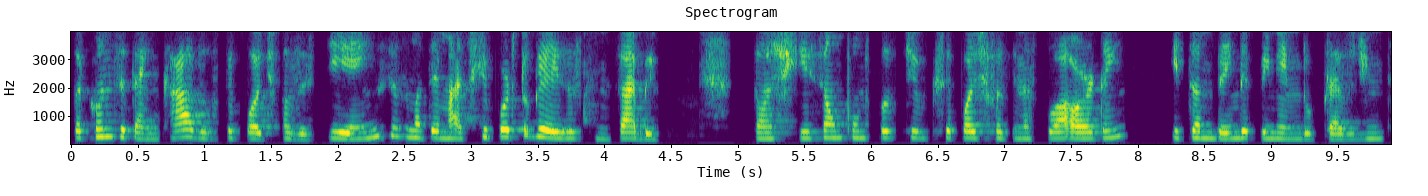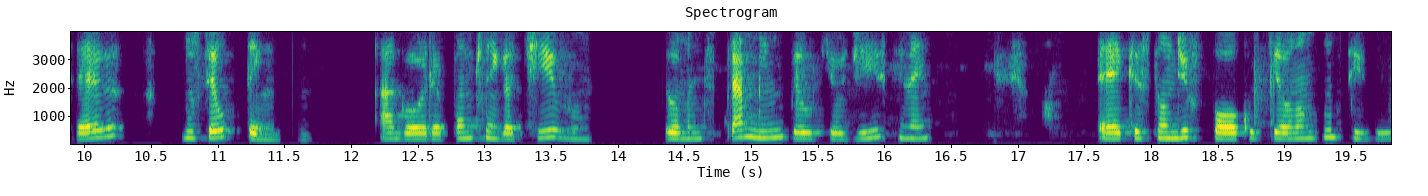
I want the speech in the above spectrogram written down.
Só que quando você está em casa, você pode fazer ciências, matemática e português, assim, sabe? Então acho que isso é um ponto positivo que você pode fazer na sua ordem e também, dependendo do prazo de entrega, no seu tempo. Agora, ponto negativo, pelo menos para mim, pelo que eu disse, né? É questão de foco, que eu não consigo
